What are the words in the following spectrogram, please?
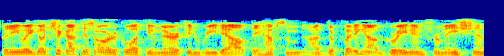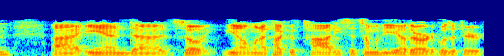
But anyway, go check out this article at the American Redoubt. They have some. Uh, they're putting out great information. Uh, and uh, so, you know, when I talked with Todd, he said some of the other articles that they're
